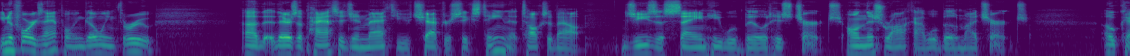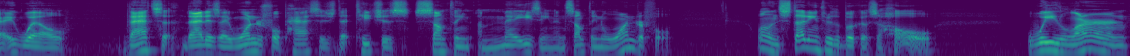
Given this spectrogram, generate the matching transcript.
You know, for example, in going through, uh, there's a passage in Matthew chapter 16 that talks about Jesus saying he will build his church. On this rock I will build my church. Okay, well, that's a, that is a wonderful passage that teaches something amazing and something wonderful. Well, in studying through the book as a whole, we learn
